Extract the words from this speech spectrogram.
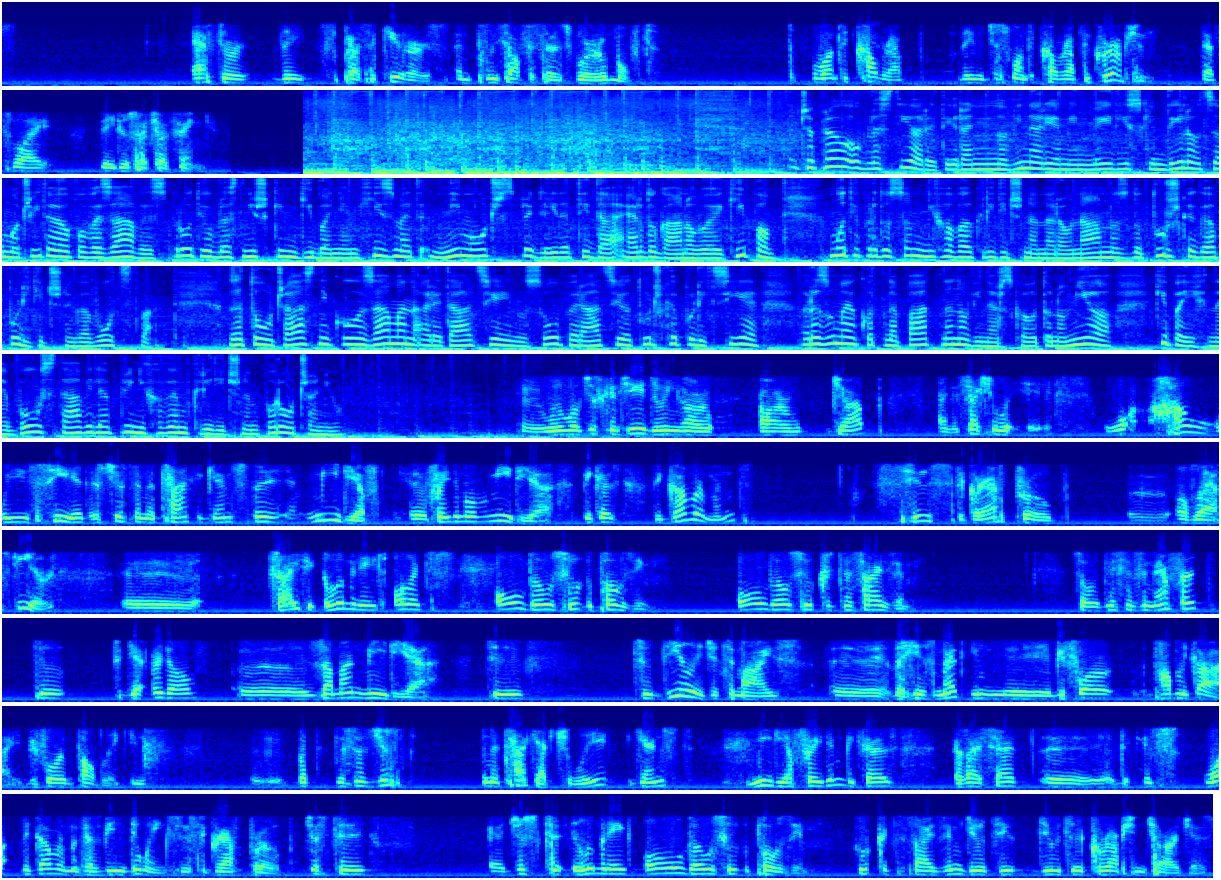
after the prosecutors and police officers were removed. Want to cover up? They just want to cover up the corruption. That's why they do such a thing. Čeprav oblasti aretiranim novinarjem in medijskim delavcem očitajo povezave s protioblastniškim gibanjem Hizmet, ni moč spregledati, da Erdoganovo ekipo moti predvsem njihova kritična naravnanost do turškega političnega vodstva. Zato v časniku zaman aretacije in vso operacijo turške policije razumejo kot napad na novinarsko avtonomijo, ki pa jih ne bo ustavila pri njihovem kritičnem poročanju. Uh, how we see it is just an attack against the media, uh, freedom of media, because the government, since the Graf probe uh, of last year, uh, tried to eliminate all its all those who oppose him, all those who criticize him. So this is an effort to to get rid of uh, Zaman media, to to delegitimize uh, the Hizmet in, uh, before public eye, before the public. In, but this is just an attack actually against media freedom because, as I said, uh, it's what the government has been doing since the Graf probe, just to uh, just to eliminate all those who oppose him, who criticize him due to due to corruption charges.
